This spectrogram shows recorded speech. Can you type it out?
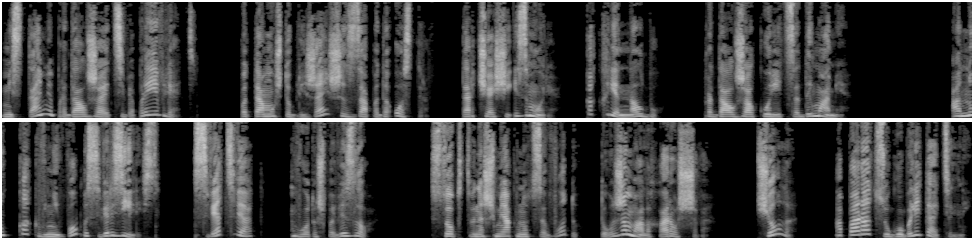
местами продолжает себя проявлять, потому что ближайший с запада остров, торчащий из моря, как хрен на лбу, продолжал куриться дымами. А ну как в него бы сверзились? Свят-свят, вот уж повезло. Собственно, шмякнуться в воду тоже мало хорошего. Пчела — аппарат сугубо летательный,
